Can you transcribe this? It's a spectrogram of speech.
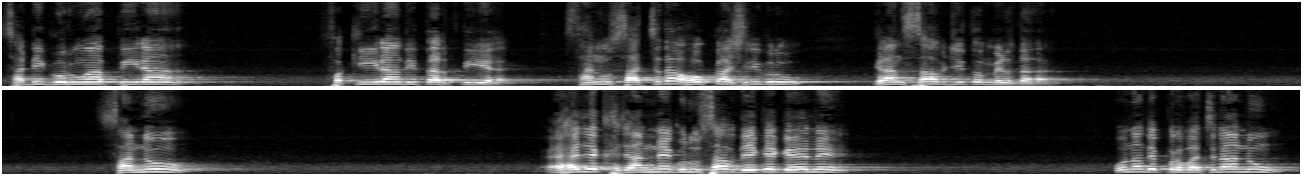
ਸਾਡੀ ਗੁਰੂਆਂ, ਪੀਰਾਂ, ਫਕੀਰਾਂ ਦੀ ਧਰਤੀ ਹੈ। ਸਾਨੂੰ ਸੱਚ ਦਾ ਹੋਕਾ ਸ੍ਰੀ ਗੁਰੂ ਗ੍ਰੰਥ ਸਾਹਿਬ ਜੀ ਤੋਂ ਮਿਲਦਾ ਹੈ। ਸਾਨੂੰ ਇਹੋ ਜਿਹੇ ਖਜ਼ਾਨੇ ਗੁਰੂ ਸਾਹਿਬ ਦੇ ਕੇ ਗਏ ਨੇ। ਉਹਨਾਂ ਦੇ ਪ੍ਰਵਚਨਾਂ ਨੂੰ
